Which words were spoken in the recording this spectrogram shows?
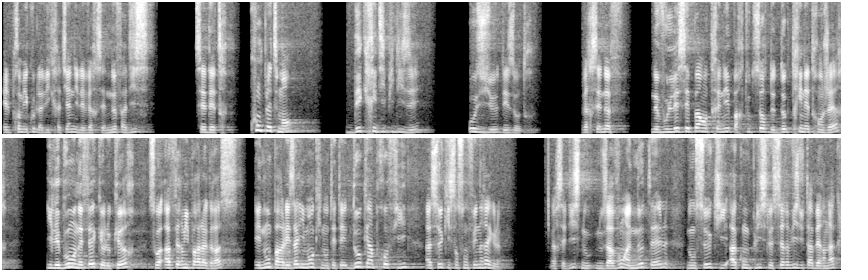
Et le premier coup de la vie chrétienne, il est versets 9 à 10, c'est d'être complètement décrédibilisé aux yeux des autres. Verset 9, ne vous laissez pas entraîner par toutes sortes de doctrines étrangères il est bon en effet que le cœur soit affermi par la grâce et non par les aliments qui n'ont été d'aucun profit à ceux qui s'en sont fait une règle. Verset 10, nous, nous avons un autel dont ceux qui accomplissent le service du tabernacle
